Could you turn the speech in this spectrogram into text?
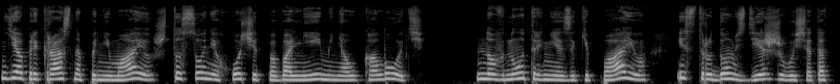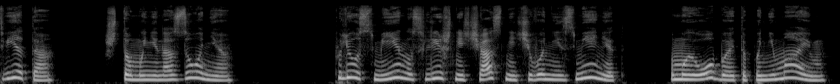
Я прекрасно понимаю, что Соня хочет побольнее меня уколоть, но внутренне закипаю и с трудом сдерживаюсь от ответа, что мы не на зоне. Плюс-минус лишний час ничего не изменит, мы оба это понимаем –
